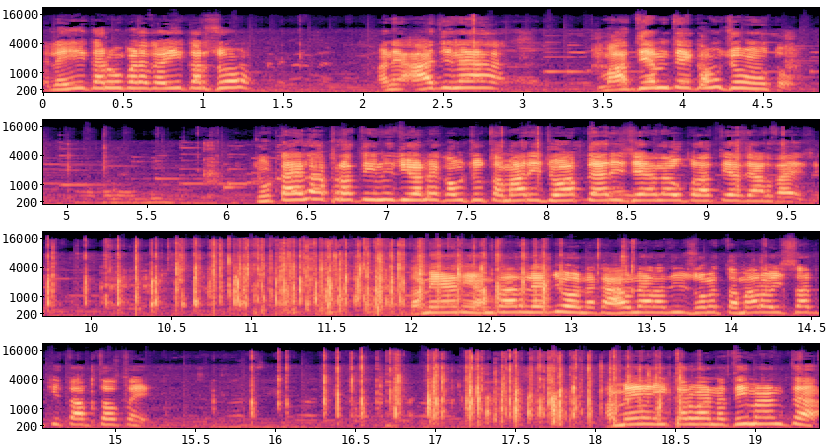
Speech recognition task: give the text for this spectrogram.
એટલે એ કરવું પડે તો એ કરશો. અને આજના માધ્યમથી કહું છું હું તો. ચૂંટાયેલા પ્રતિનિધિઓને કહું છું, તમારી જવાબદારી છે, એના ઉપર અત્યાચાર થાય છે. તમે આની અંબાર લેજો અને આવનારા દિવસોમાં તમારો હિસાબ કિતાબ થશે. અમે એ કરવા નથી માંગતા.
